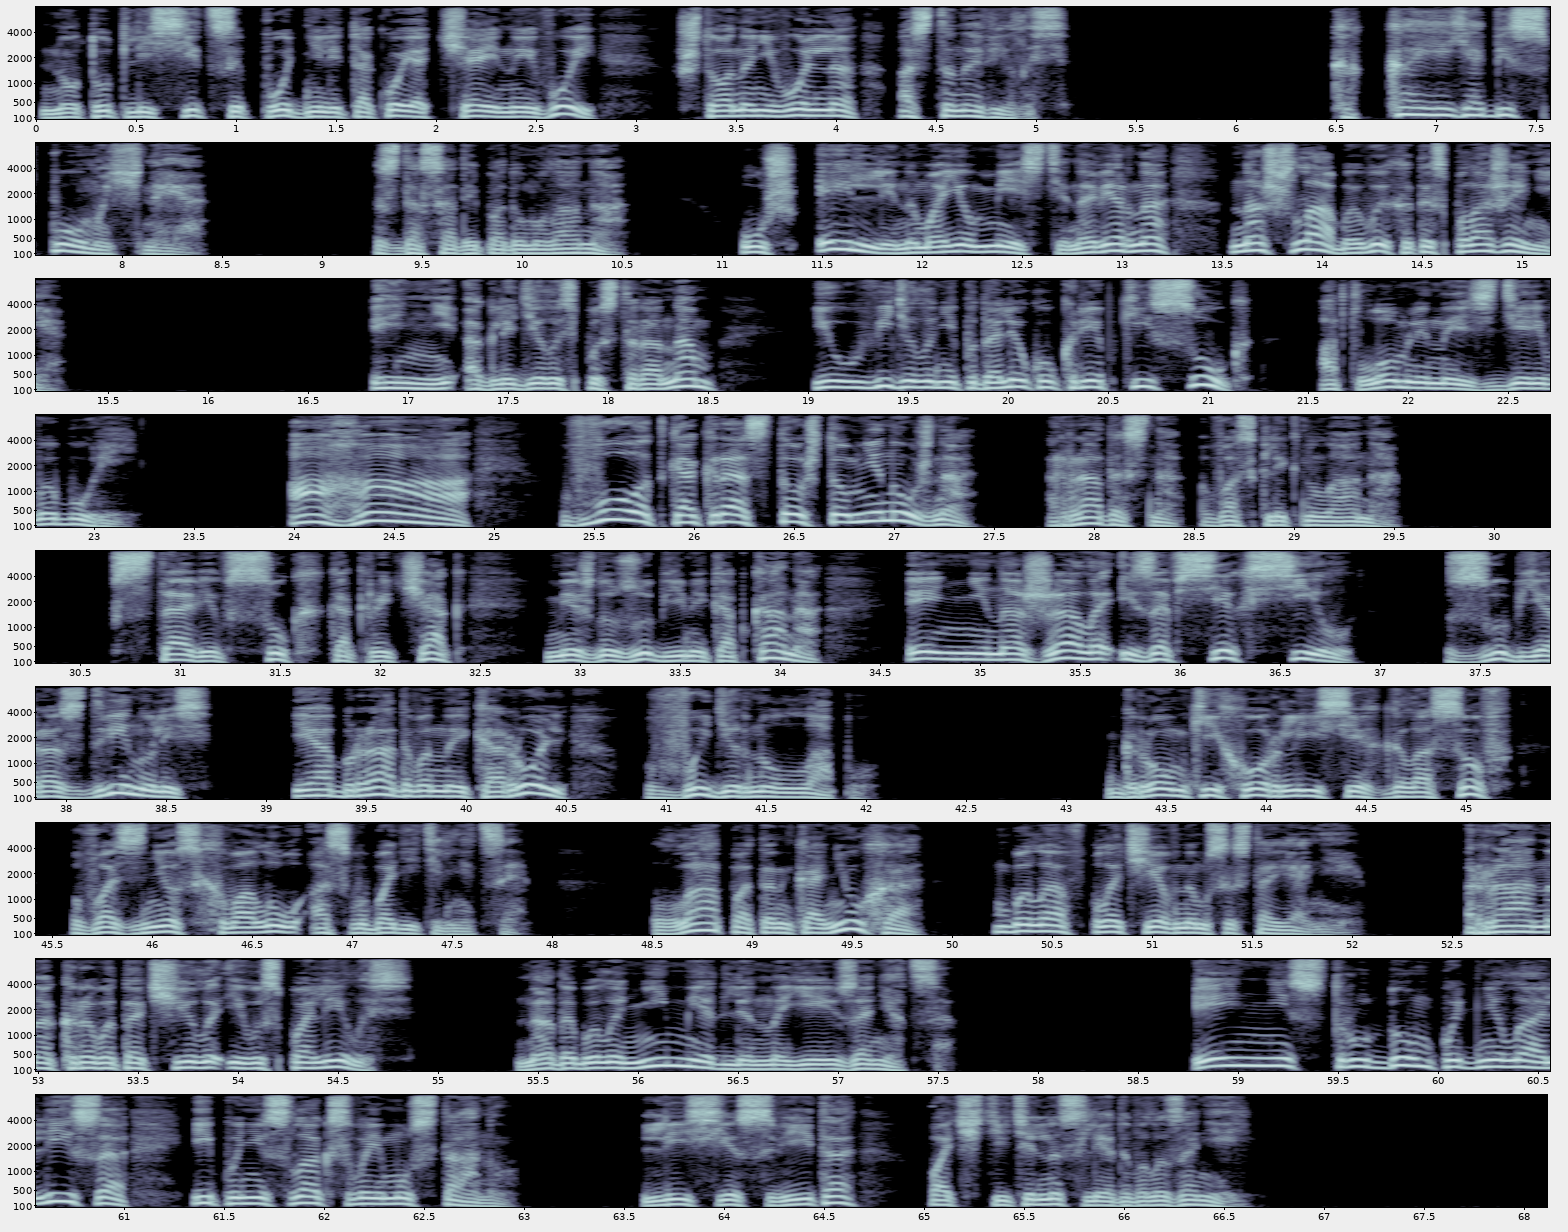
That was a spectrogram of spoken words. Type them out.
но тут лисицы подняли такой отчаянный вой, что она невольно остановилась. «Какая я беспомощная!» — с досадой подумала она. «Уж Элли на моем месте, наверное, нашла бы выход из положения». Энни огляделась по сторонам и увидела неподалеку крепкий сук, отломленный с дерева бурей. «Ага, Вот как раз то, что мне нужно!» — радостно воскликнула она. Вставив сук как рычаг между зубьями капкана, Энни нажала изо всех сил, зубья раздвинулись, и обрадованный король выдернул лапу. Громкий хор лисьих голосов вознес хвалу освободительнице. Лапа тонконюха была в плачевном состоянии. Рана кровоточила и воспалилась. Надо было немедленно ею заняться. Энни с трудом подняла лиса и понесла к своему стану. Лисья свита почтительно следовала за ней.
